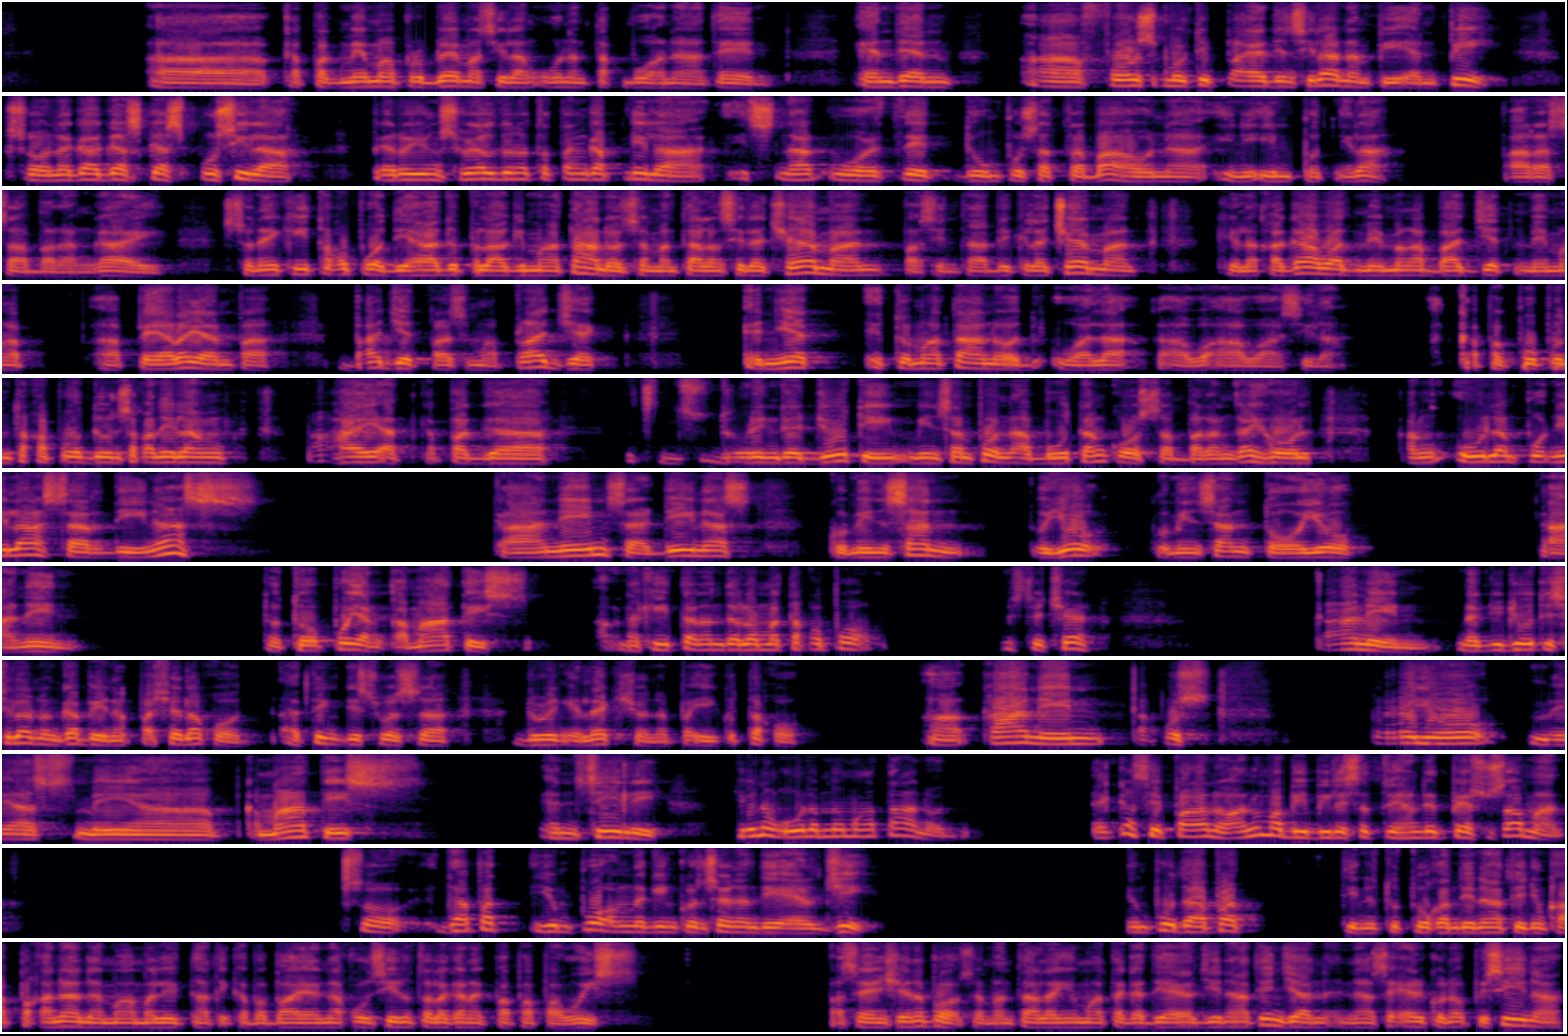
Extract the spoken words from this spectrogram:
Ah, kapag may mga problema, silang unang takbuhan natin. And then, uh, force multiplier din sila ng PNP. So nagagasgas po sila, pero yung sweldo na tatanggap nila, it's not worth it doon po sa trabaho na ini-input nila para sa barangay. So nakikita ko po, dihado palagi mga tanod, samantalang sila chairman, pasintabi kila chairman, kila kagawad, may mga budget, may mga uh, pera yan pa, budget para sa mga project, and yet, ito mga tanod, wala, kaawa-awa sila. At kapag pupunta ka po doon sa kanilang bahay at kapag ah, during their duty, minsan po naabutan ko sa barangay hall, ang ulam po nila sardinas. Kanin, sardinas, kuminsan tuyo, kuminsan toyo. Kanin. Totoo po yung kamatis. Nakita ng dalawang mata ko po, Mr. Chair. Kanin, nag-duty sila ng gabi, nagpasyal ako. I think this was uh, during election, napaikot ako. Ah, kanin, tapos toyo, may, as, may ah, kamatis, and sili. Yun ang ulam ng mga tanod. Eh kasi paano? Ano mabibili sa 300 pesos a month? So, dapat yun po ang naging concern ng DLG. Yun po dapat tinututukan din natin yung kapakanan ng mga maliit nating kababayan na kung sino talaga nagpapapawis. Pasensya na po. Samantalang yung mga taga-DLG natin dyan, nasa aircon na opisina,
